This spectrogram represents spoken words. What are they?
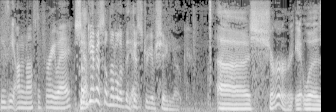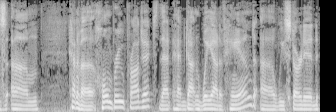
Easy on and off the freeway. So Yeah. give us a little of the history of Shady Oak. Uh, sure. It was um, kind of a homebrew project that had gotten way out of hand. Uh, we started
